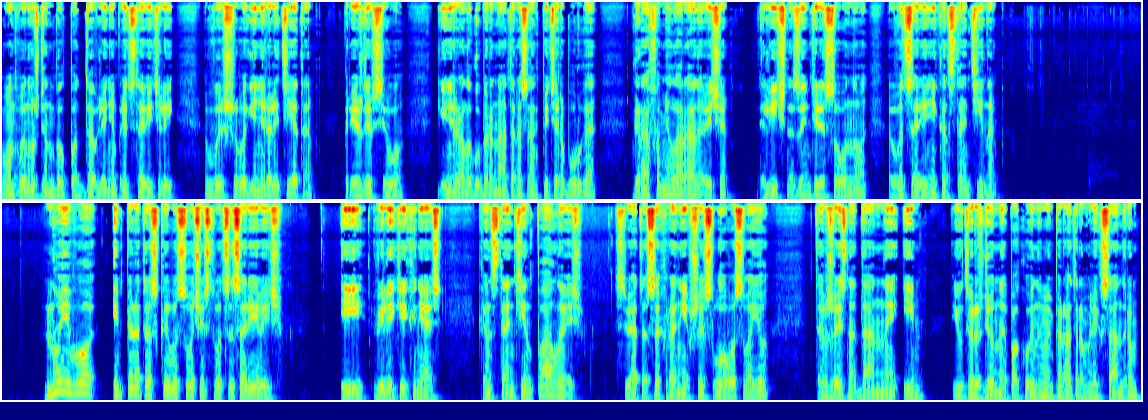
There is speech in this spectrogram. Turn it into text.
он вынужден был под давлением представителей высшего генералитета, прежде всего генерала-губернатора Санкт-Петербурга графа Милорадовича, лично заинтересованного в воцарении Константина. Но его императорское высочество цесаревич и великий князь Константин Павлович, свято сохранивший слово свое, торжественно данное им и утвержденное покойным императором Александром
